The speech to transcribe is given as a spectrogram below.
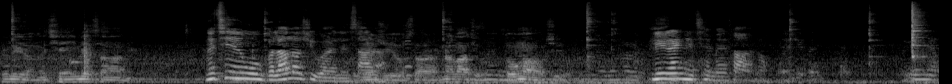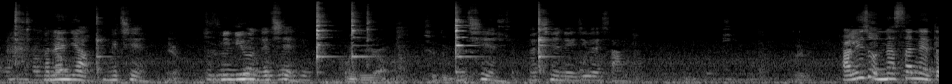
ကလေးကငချင်းကြီးနဲ့စားနေငချင်းဟိုဘယ်လောက်လောက်ရှိပါလဲစားတာရှိတော့စားနှစ်လကျော်သုံးလလောက်ရှိတော့ နေ့တိုင်းငချင်းပဲစားတာနော်မနေ့ညငချင်းနီနီကငချင်းခွင့်ပြုရမှာချစ်သူငချင်းငချင်းနေကြီးပဲစားဒါလေးဆို20နဲ့တ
